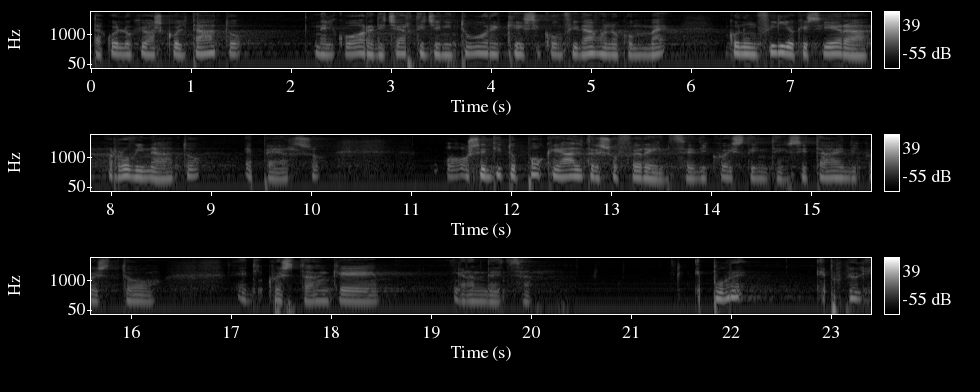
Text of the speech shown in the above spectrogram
Da quello che ho ascoltato nel cuore di certi genitori che si confidavano con me, con un figlio che si era rovinato e perso, ho sentito poche altre sofferenze di questa intensità e di questo e di questa anche grandezza. Eppure è proprio lì.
